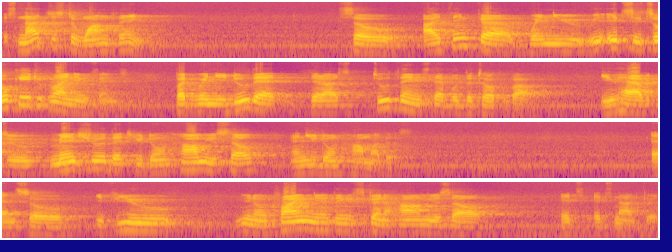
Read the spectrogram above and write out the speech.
It's not just one thing. So I think uh, when you, it's, it's okay to try new things, but when you do that, there are two things that Buddha talk about. You have to make sure that you don't harm yourself and you don't harm others. And so if you, you know, trying new things is going to harm yourself, it's, it's not good.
